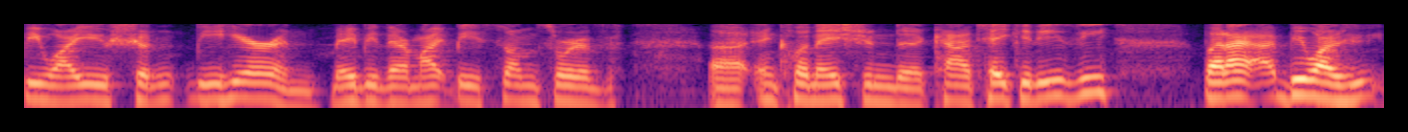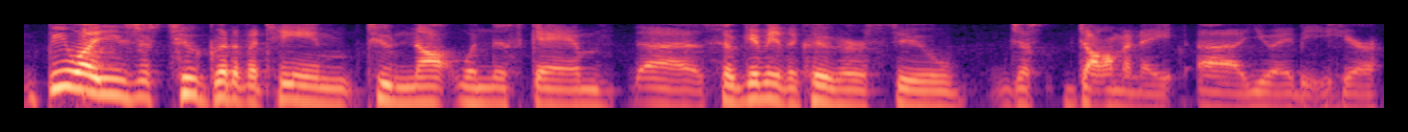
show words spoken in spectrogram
BYU shouldn't be here, and maybe there might be some sort of uh, inclination to kind of take it easy. But I, I, BYU BYU is just too good of a team to not win this game. Uh, so give me the Cougars to just dominate uh, UAB here.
